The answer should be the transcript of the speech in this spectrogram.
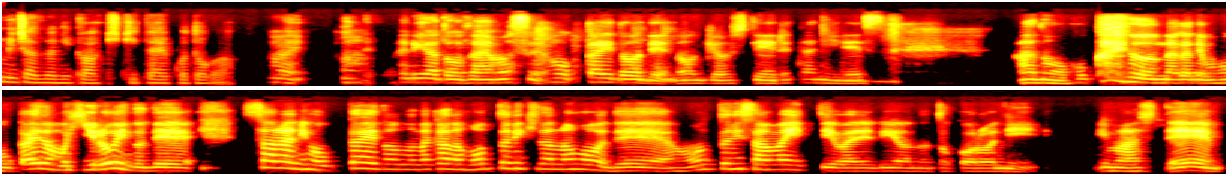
みちゃん何か聞きたいことが？はい。あありがとうございます。北海道で農業している谷です。あの、北海道の中でも北海道も広いので、さらに北海道の中の本当に北の方で、本当に寒いって言われるようなところにいまして、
